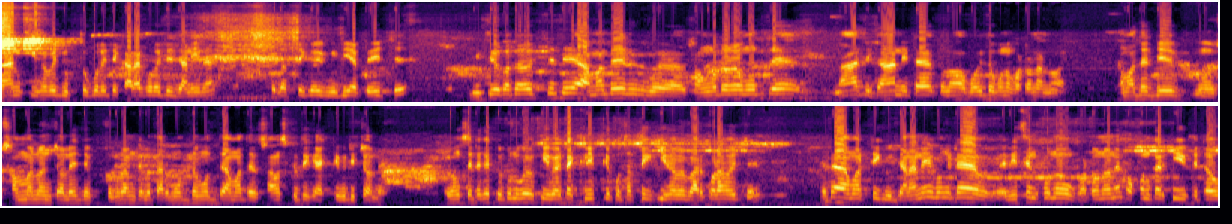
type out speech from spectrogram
গান কীভাবে যুক্ত করেছে কারা করেছে জানি না। ওখান থেকে ওই মিডিয়া পেয়েছে। দ্বিতীয় কথা হচ্ছে যে আমাদের সংগঠনের মধ্যে নাচ গান এটা কোনো অবৈধ কোনো ঘটনা নয়। আমাদের যে সম্মেলন চলে, যে প্রোগ্রাম চলে, তার মধ্যে মধ্যে আমাদের সাংস্কৃতিক অ্যাক্টিভিটি চলে। এবং সেটাকে চটুলভাবে কীভাবে একটা ক্লিপকে কোথা থেকে কীভাবে বার করা হয়েছে, এটা আমার ঠিক জানা নেই এবং এটা রিসেন্ট কোনো ঘটনা নেই কখনকার কি সেটাও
